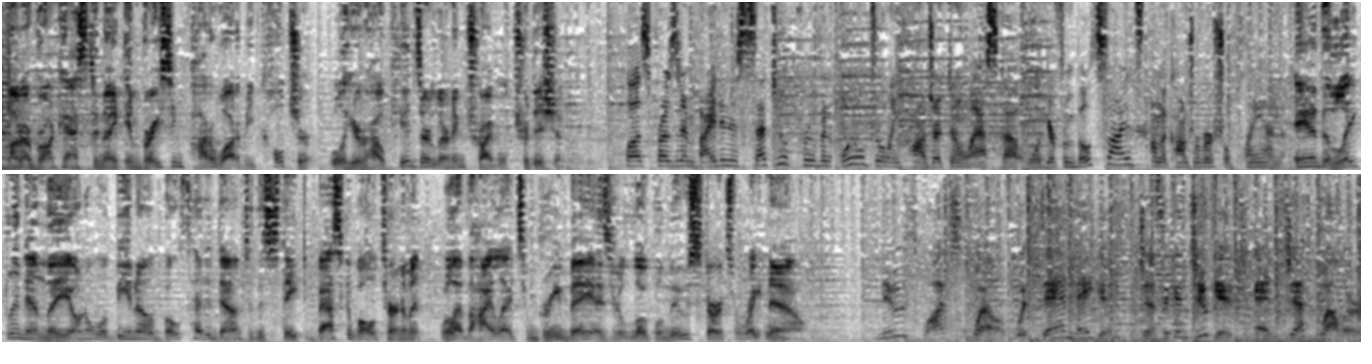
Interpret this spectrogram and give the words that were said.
On our broadcast tonight, embracing Potawatomi culture, we'll hear how kids are learning tribal tradition. Plus, President Biden is set to approve an oil drilling project in Alaska. We'll hear from both sides on the controversial plan. And Lakeland and Laona Wabeno both headed down to the state basketball tournament. We'll have the highlights from Green Bay as your local news starts right now. News Watch 12 with Dan Hagan, Jessica Jukic, and Jeff Weller.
